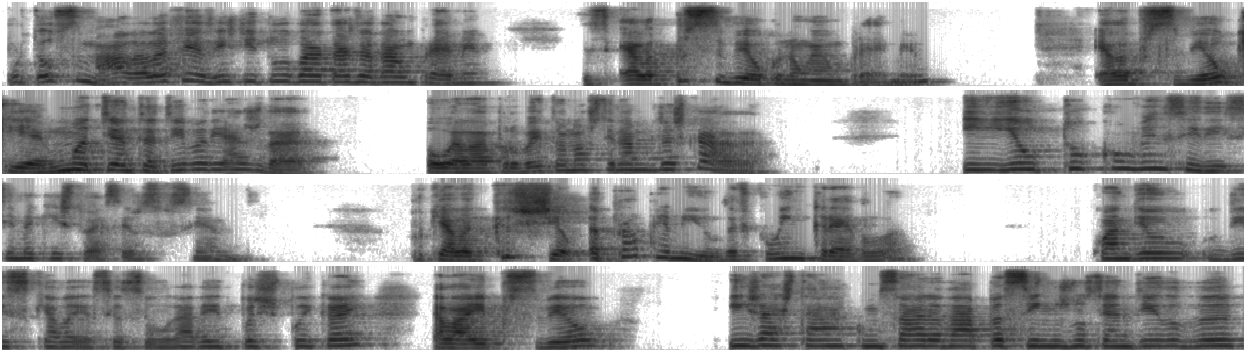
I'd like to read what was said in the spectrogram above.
portou-se mal, ela fez isto e tu agora estás a dar um prémio. Ela percebeu que não é um prémio, ela percebeu que é uma tentativa de ajudar. Ou ela aproveita ou nós tiramos da escada. E eu estou convencidíssima que isto vai ser suficiente. Porque ela cresceu, a própria miúda ficou incrédula quando eu disse que ela ia ser segregada e depois expliquei, ela aí percebeu e já está a começar a dar passinhos no sentido de,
